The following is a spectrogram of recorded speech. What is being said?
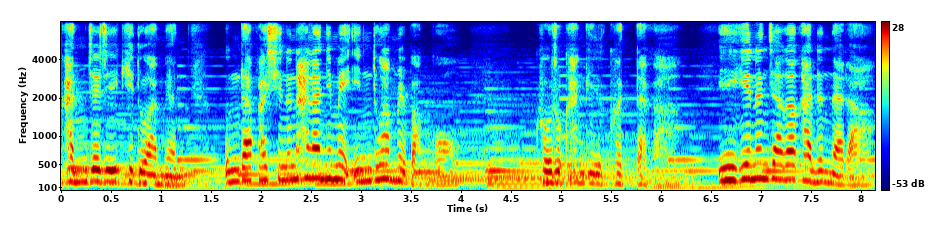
간절히 기도하면 응답하시는 하나님의 인도함을 받고 거룩한 길 걷다가 이기는 자가 가는 나라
